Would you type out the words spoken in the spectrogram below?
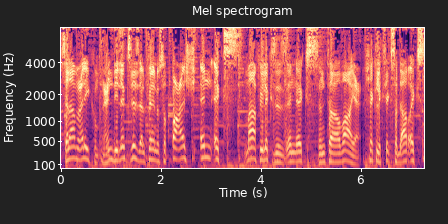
السلام عليكم. عندي Lexus 2016 NX. ما في Lexus NX أنت ضايع. شكلك تقصد RX.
